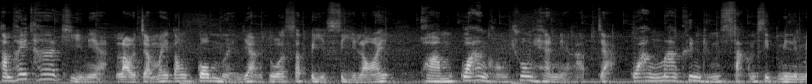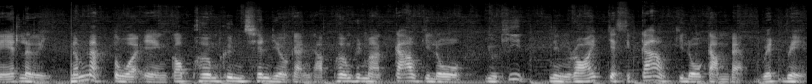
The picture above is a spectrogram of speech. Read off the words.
ทำให้ท่าขี่เนี่ยเราจะไม่ต้องก้มเหมือนอย่างตัวสปีด400 ความกว้างของช่วงแฮนด์เนี่ยครับจะกว้างมากขึ้นถึง 30มิลลิเมตรเลย น้ำหนักตัวเองก็เพิ่มขึ้นเช่นเดียวกันครับ เพิ่มขึ้นมา 9 กิโลอยู่ที่ 179 กิโลกรัมแบบเวทเวท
